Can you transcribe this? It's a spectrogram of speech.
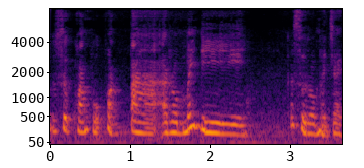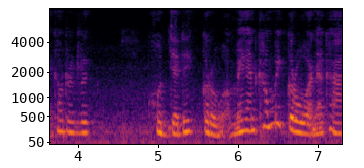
รู้สึกความหูขวางตาอารมณ์ไม่ดี ก็สูดลมหายใจเข้าลึกๆ คนจะได้กลัว ไม่งั้นเขาไม่กลัวนะคะ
